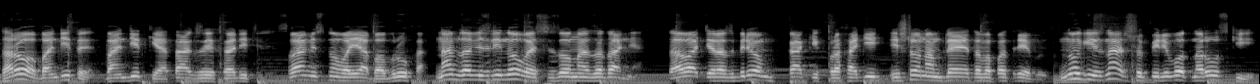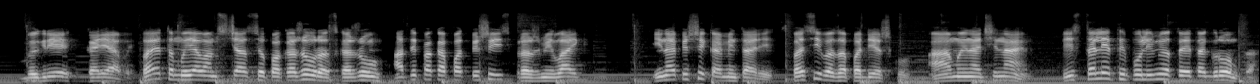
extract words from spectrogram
Здорово, бандиты, бандитки, а также их родители. С вами снова я, Бобруха. Нам завезли новое сезонное задание. Давайте разберем, как их проходить и что нам для этого потребуется. Многие знают, что перевод на русский в игре корявый. Поэтому я вам сейчас все покажу, расскажу. А ты пока подпишись, прожми лайк и напиши комментарий. Спасибо за поддержку. А мы начинаем. Пистолеты и пулеметы это громко.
